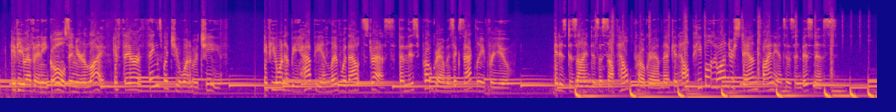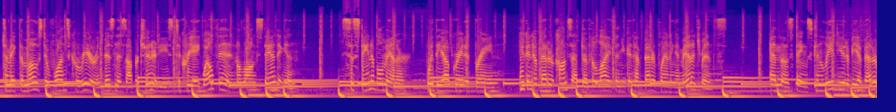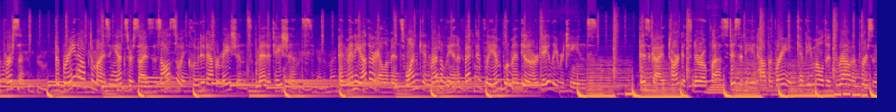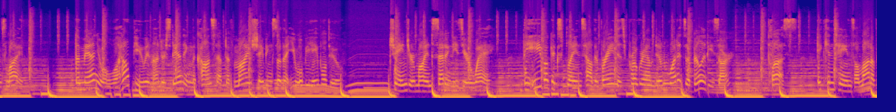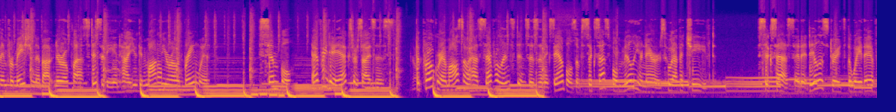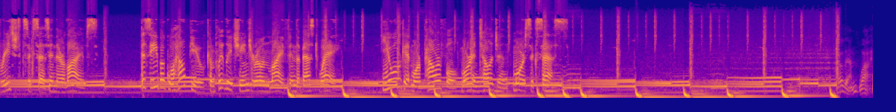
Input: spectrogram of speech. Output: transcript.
If you have any goals in your life, if there are things which you want to achieve, if you want to be happy and live without stress, then this program is exactly for you. It is designed as a self-help program that can help people who understand finances and business to make the most of one's career and business opportunities to create wealth in a long-standing and sustainable manner. With the upgraded brain, you can have better concept of the life and you can have better planning and managements. And those things can lead you to be a better person. The brain optimizing exercises also included affirmations, meditations, and many other elements one can readily and effectively implement in our daily routines. This guide targets neuroplasticity and how the brain can be molded throughout a person's life. The manual will help you in understanding the concept of mind shaping so that you will be able to change your mindset in easier way. The ebook explains how the brain is programmed and what its abilities are. Plus, it contains a lot of information about neuroplasticity and how you can model your own brain with simple, everyday exercises. The program also has several instances and examples of successful millionaires who have achieved success and it illustrates the way they have reached success in their lives. This ebook will help you completely change your own life in the best way. You will get more powerful, more intelligent, more success. So then, why?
